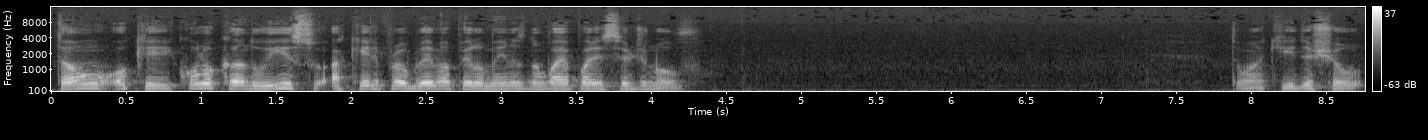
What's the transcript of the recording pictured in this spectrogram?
Então, ok, colocando isso, aquele problema pelo menos não vai aparecer de novo. Então aqui deixa eu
